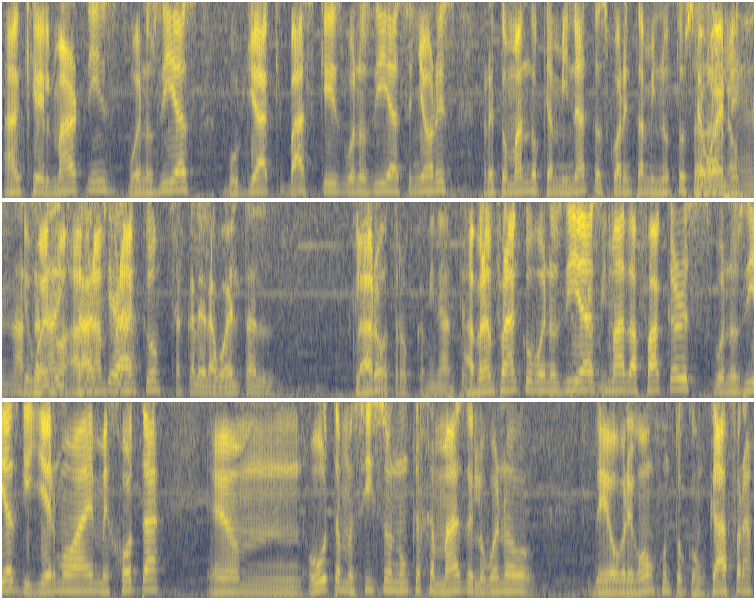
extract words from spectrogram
Ángel Martins, buenos días. Burjac Vázquez, buenos días, señores. Retomando caminatas, 40 minutos. Qué bueno. Qué bueno. Abraham distancia, Franco, Sácale la vuelta al, claro. al otro caminante. Abraham Franco, buenos días. Motherfuckers, buenos días. Guillermo AMJ. Um, Uta Macizo, nunca jamás de lo bueno de Obregón junto con Cafra.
